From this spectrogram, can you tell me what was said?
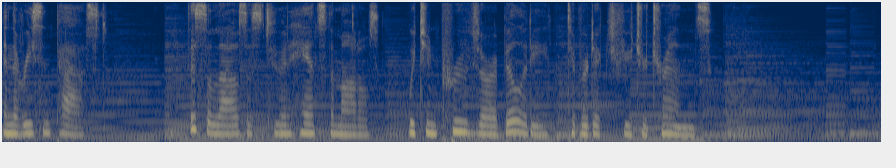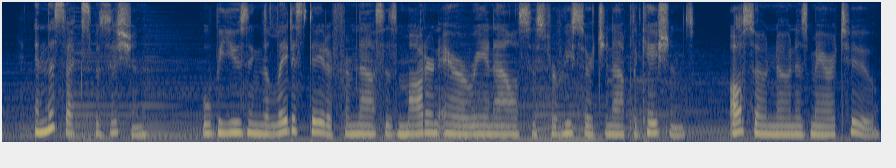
in the recent past. This allows us to enhance the models, which improves our ability to predict future trends. In this exposition, we'll be using the latest data from NASA's Modern Era Reanalysis for Research and Applications, also known as MERRA-2,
